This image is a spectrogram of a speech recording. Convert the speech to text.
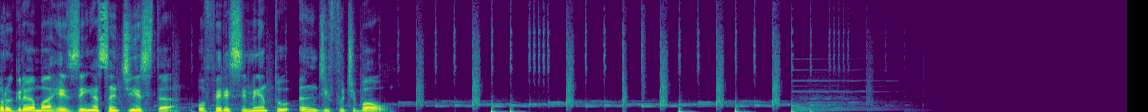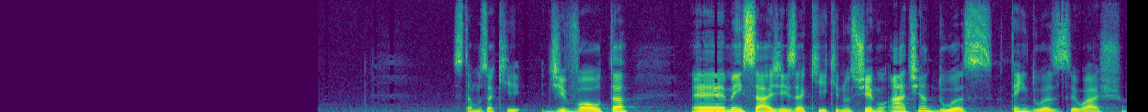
Programa Resenha Santista. Oferecimento Andi Futebol. Estamos aqui de volta. É, mensagens aqui que nos chegam. Ah, tinha duas. Tem duas, eu acho.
